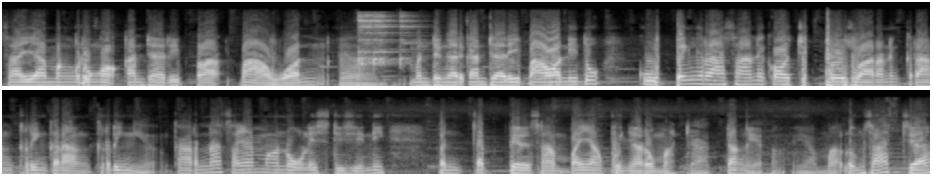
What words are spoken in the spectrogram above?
saya mengerungokkan dari pawon. Nah, mendengarkan dari pawon itu kuping rasanya kok jebol suaranya kerang kering kerang kering ya. Karena saya menulis di sini pencet bel sampai yang punya rumah datang ya. Ya maklum saja.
